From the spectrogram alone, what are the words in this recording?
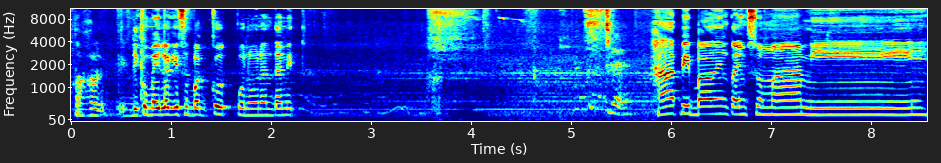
Nakal- Hindi ko mailagay sa bag ko, puno ng damit. Happy Valentine's to Mami!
